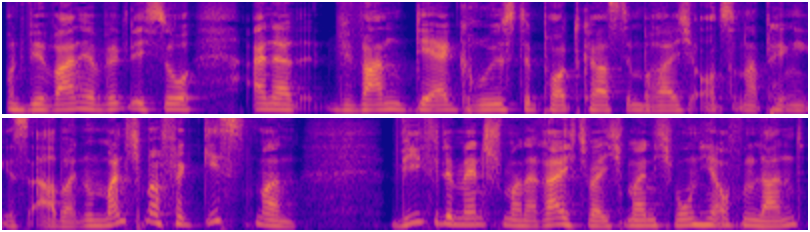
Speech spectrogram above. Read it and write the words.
Und wir waren ja wirklich so einer, wir waren der größte Podcast im Bereich ortsunabhängiges Arbeiten. Und manchmal vergisst man, wie viele Menschen man erreicht, weil ich meine, ich wohne hier auf dem Land,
